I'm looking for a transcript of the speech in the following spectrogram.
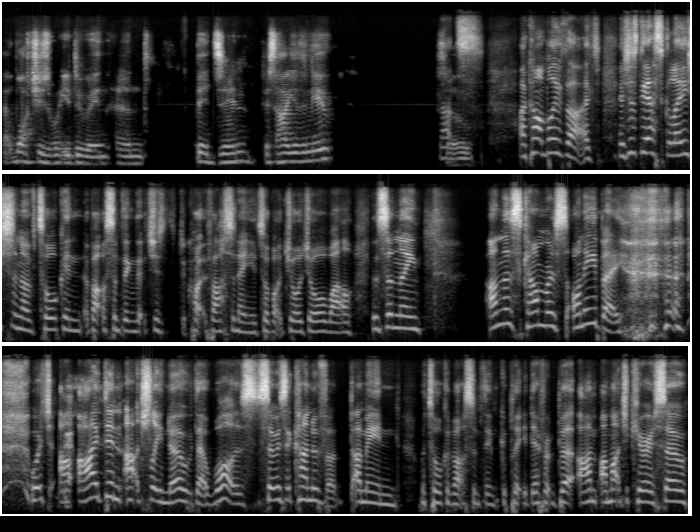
that watches what you're doing and bids in just higher than you." That's so. I can't believe that. It's, it's, just the escalation of talking about something that's just quite fascinating. You talk about George Orwell. Then suddenly and there's cameras on eBay, which I, I, didn't actually know there was. So is it kind of? I mean, we're talking about something completely different, but I'm I'm actually curious. So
